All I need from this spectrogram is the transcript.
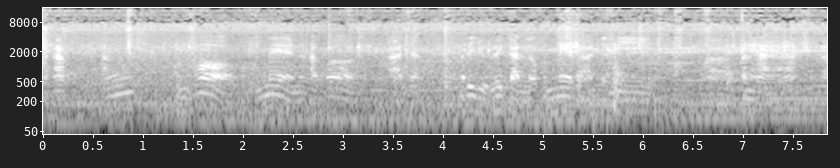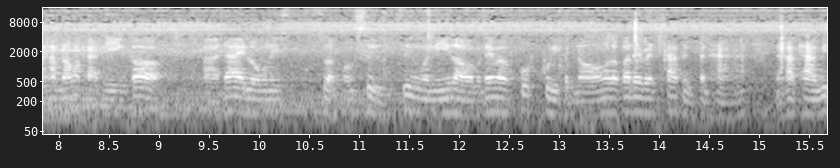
นะครับ ทั้งคุณพ่อคุณแม่นะครับก็อาจจะไม่ได้อยู่ด้วยกัน แล้วคุณแม่ก็อาจจะมีปัญหานะครับน้องอากาศเองก็ได้ลงในส่วนของสื่อ ซึ่งวันนี้เราได้มาพูดคุยกับน้อง แล้วก็ได้ไปทราบถึงปัญหานะครับ ทางวิ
